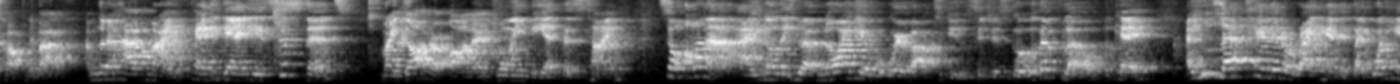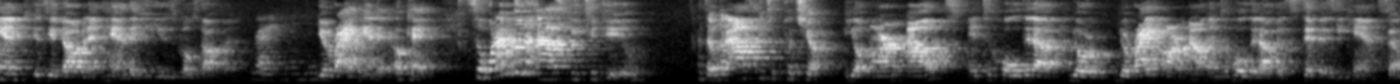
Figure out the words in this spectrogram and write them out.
I'm talking about. I'm gonna have my handy dandy assistant, my daughter Anna, join me at this time. So Anna, I know that you have no idea what we're about to do, so just go with the flow, okay? Are you left-handed or right-handed? Like what hand is your dominant hand that you use most often? Right-handed. You're right-handed, okay. So what I'm gonna ask you to do is I'm gonna ask you to put your, your arm out and to hold it up, your, your right arm out and to hold it up as stiff as you can. So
